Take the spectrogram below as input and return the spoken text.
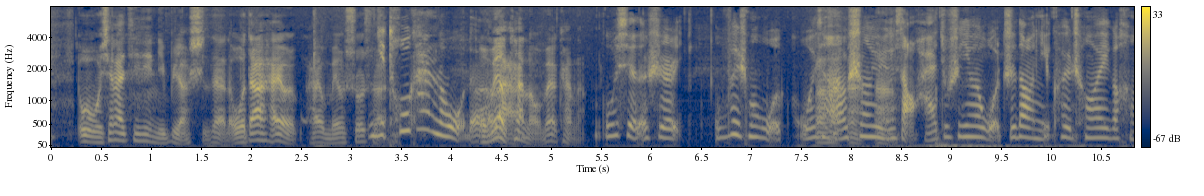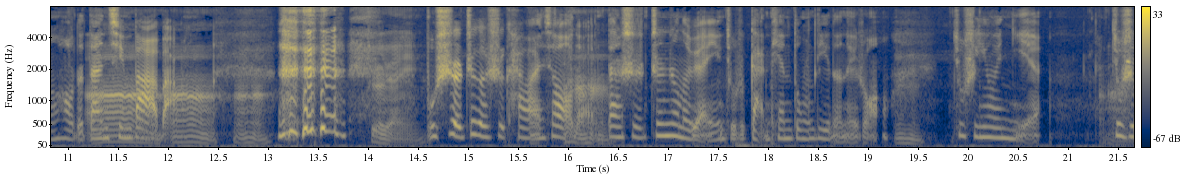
我我先来听听你比较实在的。我当然还有还有没有说出来，你偷看了我的，我没有看。到，我没有看到。我写的是。为什么我我想要生育一个嗯小孩，就是因为我知道你可以成为一个很好的单亲爸爸。啊！这个原因，不是，这个是开玩笑的，但是真正的原因就是感天动地的那种，嗯，就是因为你，啊就是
